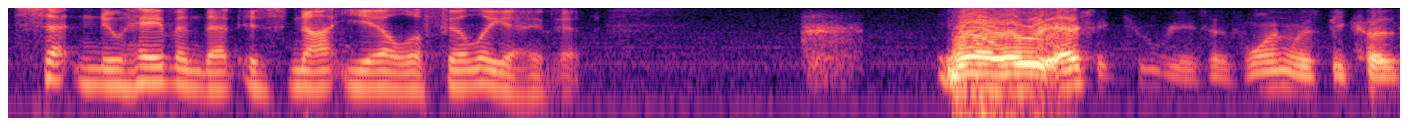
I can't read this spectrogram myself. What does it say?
set in New Haven that is not Yale affiliated. Well, there were actually two reasons. One was because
